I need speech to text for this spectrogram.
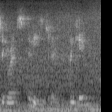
the use of e-cigarettes. Please extinguish all cigarettes immediately. Thank you.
